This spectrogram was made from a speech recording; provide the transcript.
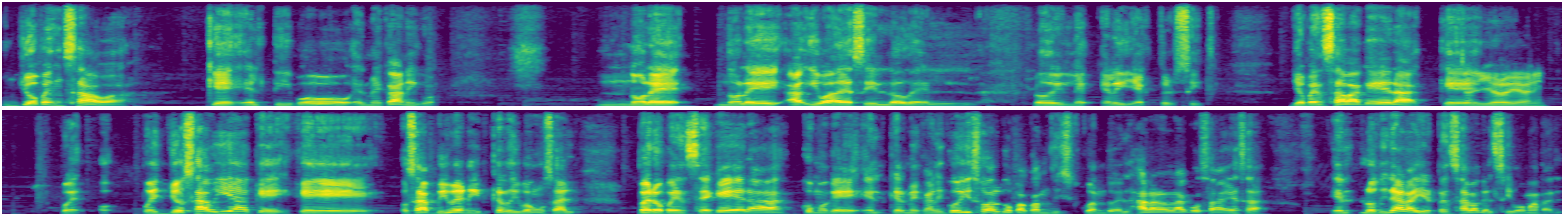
yo pensaba que el tipo, el mecánico, no le, no le iba a decir lo del, lo del el ejector seat. Yo pensaba que era que, Yo lo pues, pues yo sabía que, que, o sea, vi venir que lo iban a usar, pero pensé que era como que el, que el mecánico hizo algo para cuando, cuando él jalara la cosa esa, él lo tirara y él pensaba que él se iba a matar.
